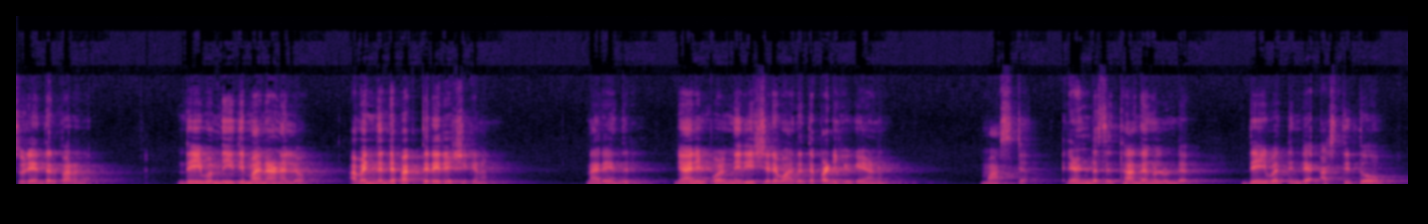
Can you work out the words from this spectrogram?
സുരേന്ദർ പറഞ്ഞു ദൈവം നീതിമാനാണല്ലോ. അവൻ തന്റെ ഭക്തരെ രക്ഷിക്കണം. നരേന്ദ്രൻ ഞാനിപ്പോൾ നിരീശ്വരവാദത്തെ പഠിക്കുകയാണ്. മാസ്റ്റർ രണ്ട് സിദ്ധാന്തങ്ങളുണ്ട്. ദൈവത്തിന്റെ അസ്തിത്വവും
